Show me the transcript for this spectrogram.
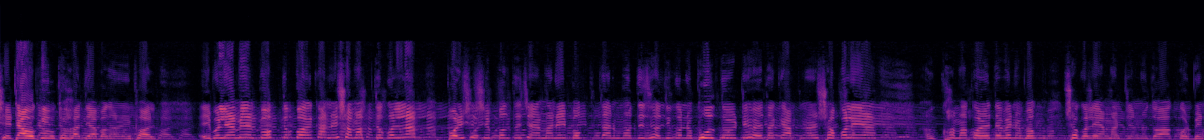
সেটাও কিন্তু হাদিয়া বাগানের ফল। এই বলে আমি বক্তব্য এখানে সমাপ্ত করলাম। পরিশেষে বলতে চাই, আমার এই বক্তৃতার মধ্যে যদি কোনো ভুল ত্রুটি হয়ে থাকে, আপনারা সকলে ক্ষমা করে দেবেন এবং সকলে আমার জন্য দোয়া করবেন।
